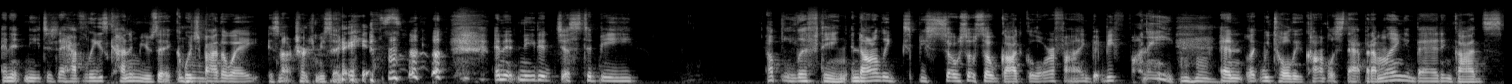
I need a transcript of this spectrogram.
and it needed to have Lee's kind of music, which mm-hmm. by the way is not church music. and it needed just to be uplifting and not only be so so so god glorifying but be funny. Mm-hmm. And like we totally accomplished that but i'm laying in bed and god's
